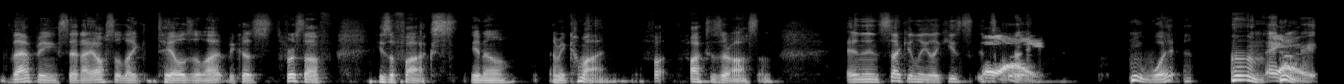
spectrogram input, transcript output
that being said, I also like Tails a lot because first off, he's a fox, you know. I mean, come on. Fo- foxes are awesome. And then secondly, like he's AI. what? AI.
